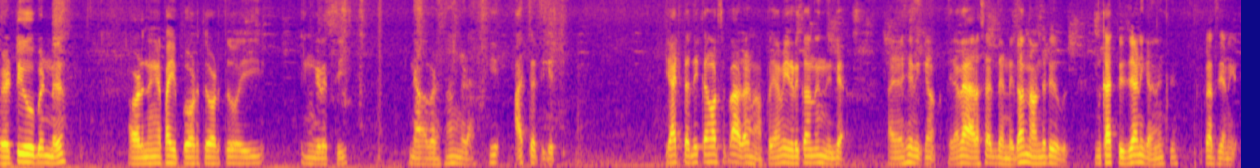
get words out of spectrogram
ഒരു ട്യൂബ് ഉണ്ട്. അവിടെ നിന്ന് ഇങ്ങനെ പൈപ്പ് കൊടുത്ത് കൊടുത്ത് പോയി ഇങ്ങടെത്തി. പിന്നെ അവിടെ നിന്ന് അങ്ങടെ ഈ അറ്റത്തേക്ക് എത്തി. ഈ അറ്റത്ത് നിൽക്കാൻ കുറച്ച് പാടാണ്. അപ്പോൾ ഞാൻ വീടെടുക്കാൻ നിന്നില്ല. അതിനെ ക്ഷമിക്കണം. പിന്നെ വേറെ സ്ഥലത്തുണ്ട്. ഇത് ഒന്നാമത്തെ ട്യൂബ് ഒന്ന് കത്തിച്ച് കാണിക്കാം നിങ്ങൾക്ക് കത്തിച്ച് കാണിക്കാം.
